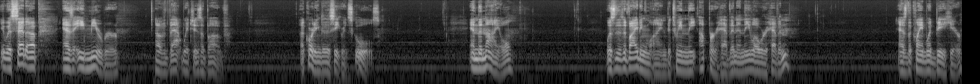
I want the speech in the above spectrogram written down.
It was set up as a mirror of that which is above, according to the secret schools. And the Nile was the dividing line between the upper heaven and the lower heaven, as the claim would be here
